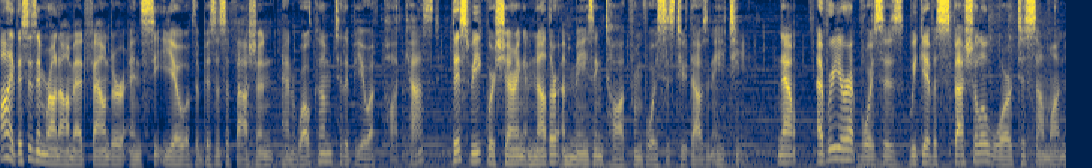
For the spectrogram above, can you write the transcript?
Hi, this is Imran Ahmed, founder and CEO of the Business of Fashion, and welcome to the BOF podcast. This week, we're sharing another amazing talk from Voices 2018. Now, Every year at Voices, we give a special award to someone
